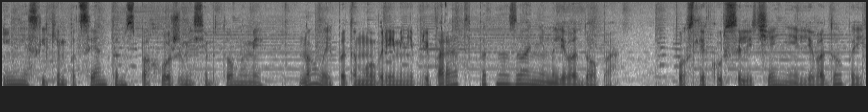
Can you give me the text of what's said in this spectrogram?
и нескольким пациентам с похожими симптомами новый по тому времени препарат под названием леводопа. После курса лечения леводопой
